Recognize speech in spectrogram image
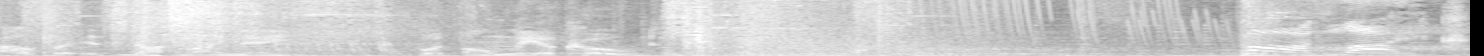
Alpha is not my name, but only a code. Godlike!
